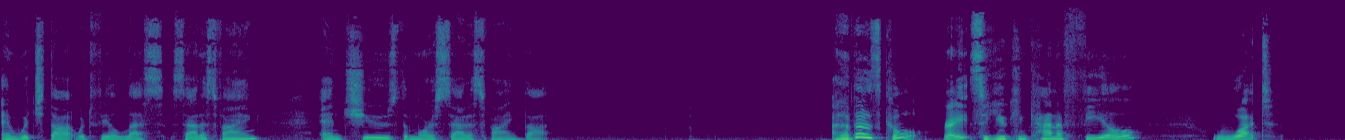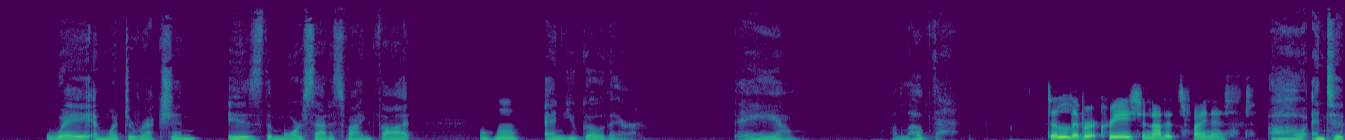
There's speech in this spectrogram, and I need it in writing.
and which thought would feel less satisfying and choose the more satisfying thought. I thought that was cool, right? So you can kind of feel what way and what direction is the more satisfying thought, mm-hmm. and you go there. Damn. I love that. Deliberate creation at its finest. Oh, and to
